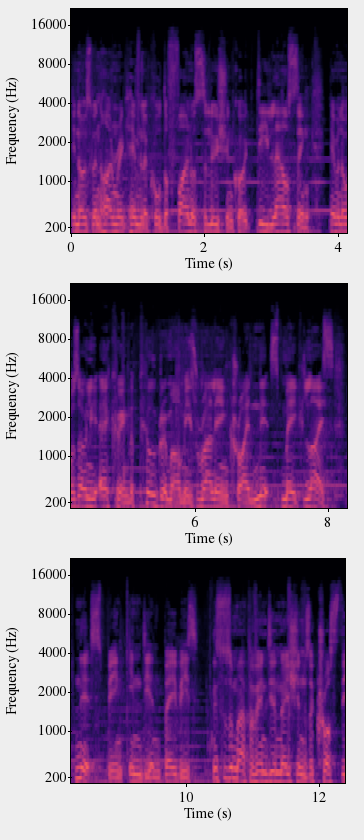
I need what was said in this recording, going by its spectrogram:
He knows when Heinrich Himmler called the final solution, quote, delousing, Himmler was only echoing the Pilgrim Army's rallying cry, nits make lice, nits being Indian babies. This was a map of Indian nations across the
